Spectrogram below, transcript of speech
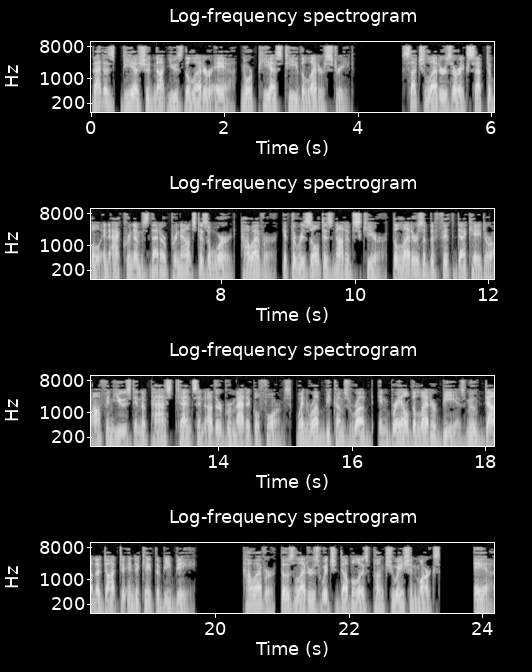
That is, dia should not use the letter aa, nor pst the letter street. Such letters are acceptable in acronyms that are pronounced as a word, however, if the result is not obscure, the letters of the fifth decade are often used in the past tense and other grammatical forms. When rub becomes rubbed, in Braille the letter B is moved down a dot to indicate the BB. However, those letters which double as punctuation marks AA,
